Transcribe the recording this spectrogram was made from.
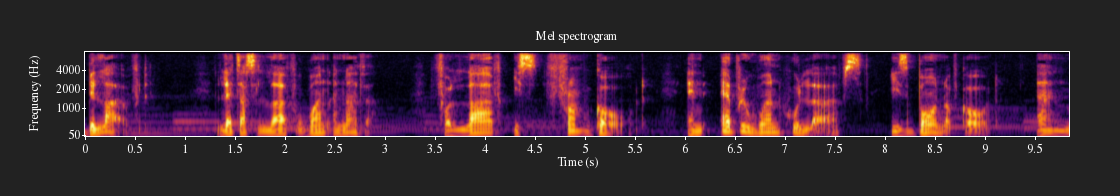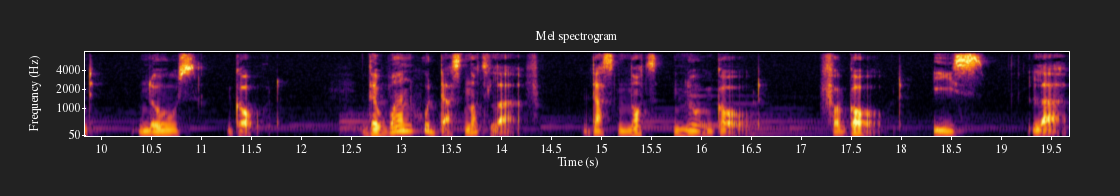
Beloved, let us love one another, for love is from God, and everyone who loves is born of God and knows God. The one who does not love does not know God, for God is love.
